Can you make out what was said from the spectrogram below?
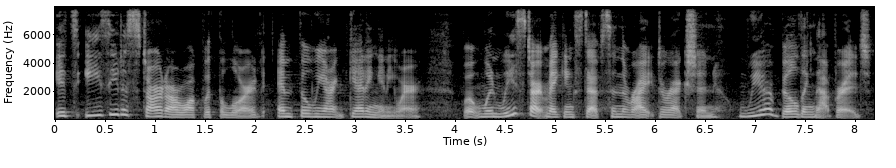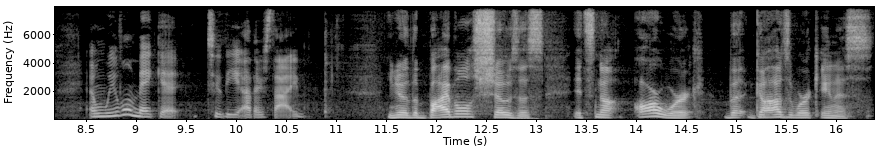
It's easy to start our walk with the Lord and feel we aren't getting anywhere. But when we start making steps in the right direction, we are building that bridge and we will make it to the other side. You know, the Bible shows us it's not our work, but God's work in us.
